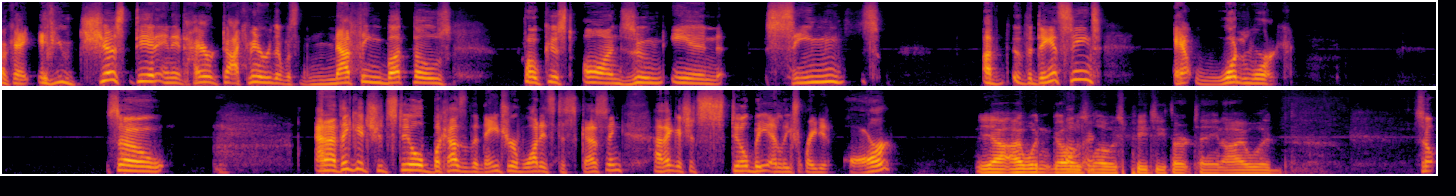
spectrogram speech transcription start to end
Okay, if you just did an entire documentary that was nothing but those focused on zoomed in scenes of the dance scenes, it wouldn't work. So, and I think it should still, because of the nature of what it's discussing, I think it should still be at least rated R. Yeah, I wouldn't go as low as PG 13. I would. So,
